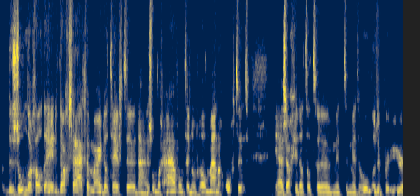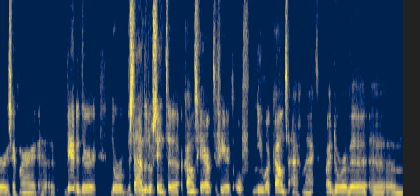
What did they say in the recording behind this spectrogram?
de zondag al de hele dag zagen. Maar dat heeft uh, nou, zondagavond en vooral maandagochtend. Ja, zag je dat dat met, met honderden per uur, zeg maar, werden er door bestaande docenten accounts geheractiveerd of nieuwe accounts aangemaakt. Waardoor we ehm,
